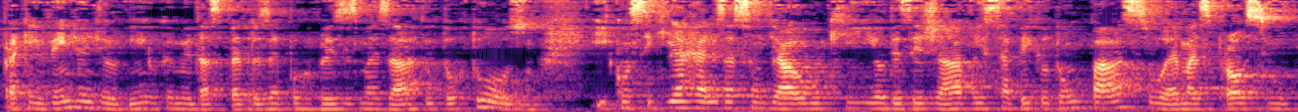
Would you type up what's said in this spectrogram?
Para quem vem de onde eu vim, o caminho das pedras é por vezes mais árduo e tortuoso. E conseguir a realização de algo que eu desejava e saber que eu estou um passo é mais próximo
